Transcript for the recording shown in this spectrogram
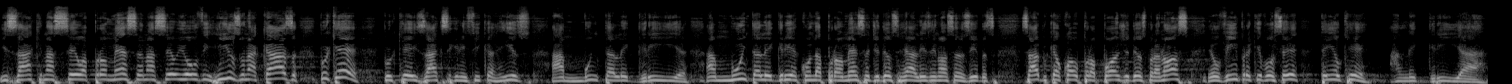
Isaac nasceu, a promessa nasceu e houve riso na casa. Por quê? Porque Isaac significa riso. Há muita alegria, há muita alegria quando a promessa de Deus se realiza em nossas vidas. Sabe é qual é o propósito de Deus para nós? Eu vim para que você tenha o quê? Alegria.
